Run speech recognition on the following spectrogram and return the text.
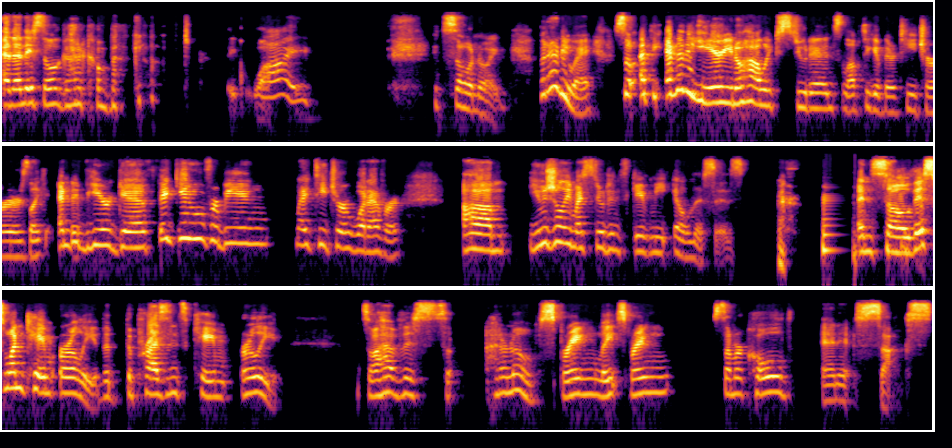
And then they still got to come back after. Like, why? It's so annoying. But anyway, so at the end of the year, you know how like students love to give their teachers like end of year gift. Thank you for being my teacher, whatever. Um, usually my students give me illnesses. and so this one came early. The the presents came early. So I have this, I don't know, spring, late spring, summer cold, and it sucks.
